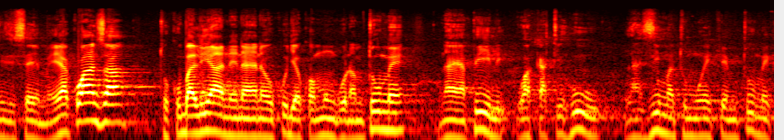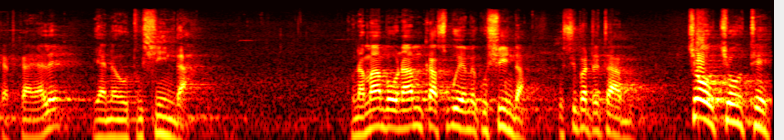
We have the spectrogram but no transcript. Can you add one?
niziseme. Ya kwanza tukubaliane na yanayokuja kwa Mungu na mtume, na ya pili, wakati huu lazima tumweke mtume katika yale yanayotushinda. Kuna mambo unaamka asubuhi yamekushinda, usipate tabu, chochote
